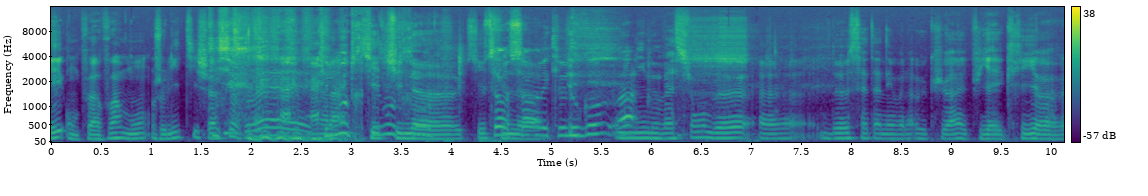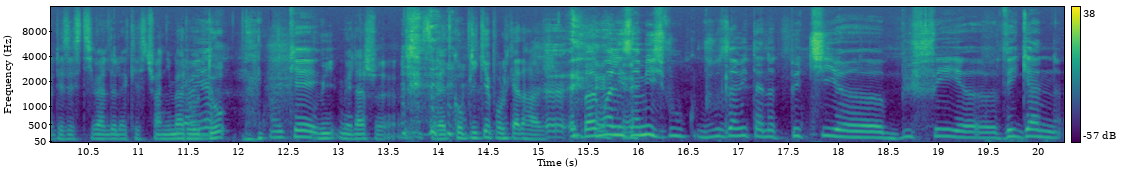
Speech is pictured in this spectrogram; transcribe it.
Et on peut avoir mon joli t-shirt. Ouais, tu le montres, qui tu est une, euh, qui est une, sors euh, avec le logo, une ah. innovation de, euh, de cette année, voilà, EQA. Et puis il y a écrit euh, les estivales de la question animale Derrière. au dos. Ok. Oui, mais là, je- ça va être compliqué pour le cadrage. Bah moi les amis, je vous, je vous invite à notre petit euh, buffet euh, vegan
